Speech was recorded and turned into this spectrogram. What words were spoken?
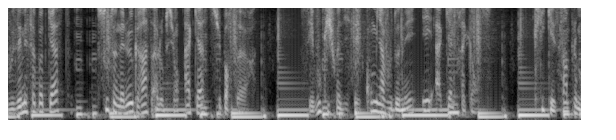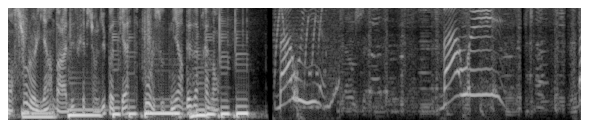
Vous aimez ce podcast? Soutenez-le grâce à l'option ACAST Supporter. C'est vous qui choisissez combien vous donnez et à quelle fréquence. Cliquez simplement sur le lien dans la description du podcast pour le soutenir dès à présent. Bah oui Bah oui Bah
